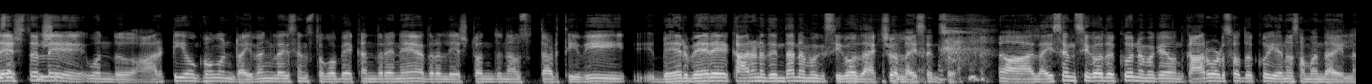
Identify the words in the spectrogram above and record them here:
ದೇಶದಲ್ಲಿ ಒಂದು ಆರ್ ಟಿ ಹೋಗಿ ಒಂದು ಡ್ರೈವಿಂಗ್ ಲೈಸೆನ್ಸ್ ತಗೋಬೇಕಂದ್ರೇನೆ ಅದರಲ್ಲಿ ಎಷ್ಟೊಂದು ನಾವು ಸುತ್ತಾಡ್ತೀವಿ. ಬೇರೆ ಬೇರೆ ಕಾರಣದಿಂದ ನಮಗೆ ಸಿಗೋದು ಆಕ್ಚುಯಲ್ ಲೈಸೆನ್ಸ್ ಲೈಸೆನ್ಸ್ ಸಿಗೋದಕ್ಕೂ ನಮಗೆ ಒಂದು ಕಾರ್ ಓಡಿಸೋದಕ್ಕೂ ಏನು ಸಂಬಂಧ ಇಲ್ಲ.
